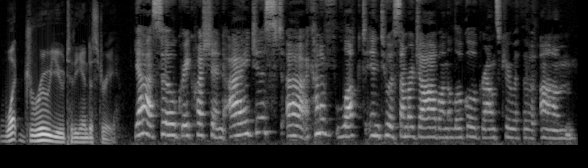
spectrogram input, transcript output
what drew you to the industry? Yeah, so great question. I just uh, I kind of lucked into a summer job on the local grounds crew with the um,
